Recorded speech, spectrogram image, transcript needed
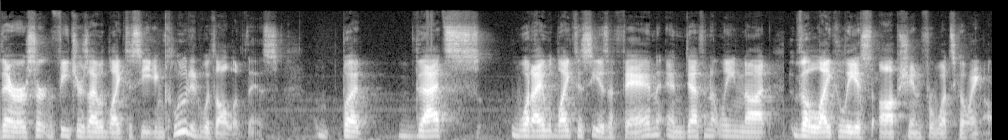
there are certain features I would like to see included with all of this. But that's what I would like to see as a fan, and definitely not the likeliest option for what's going on.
